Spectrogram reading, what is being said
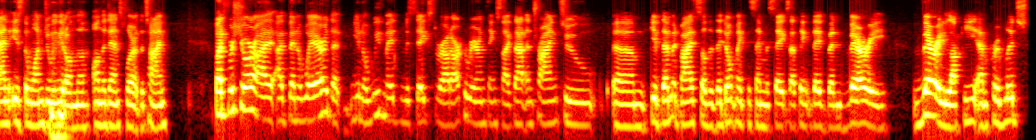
and is the one doing mm-hmm. it on the on the dance floor at the time but for sure I, i've been aware that you know we've made mistakes throughout our career and things like that and trying to um, give them advice so that they don't make the same mistakes. I think they've been very very lucky and privileged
